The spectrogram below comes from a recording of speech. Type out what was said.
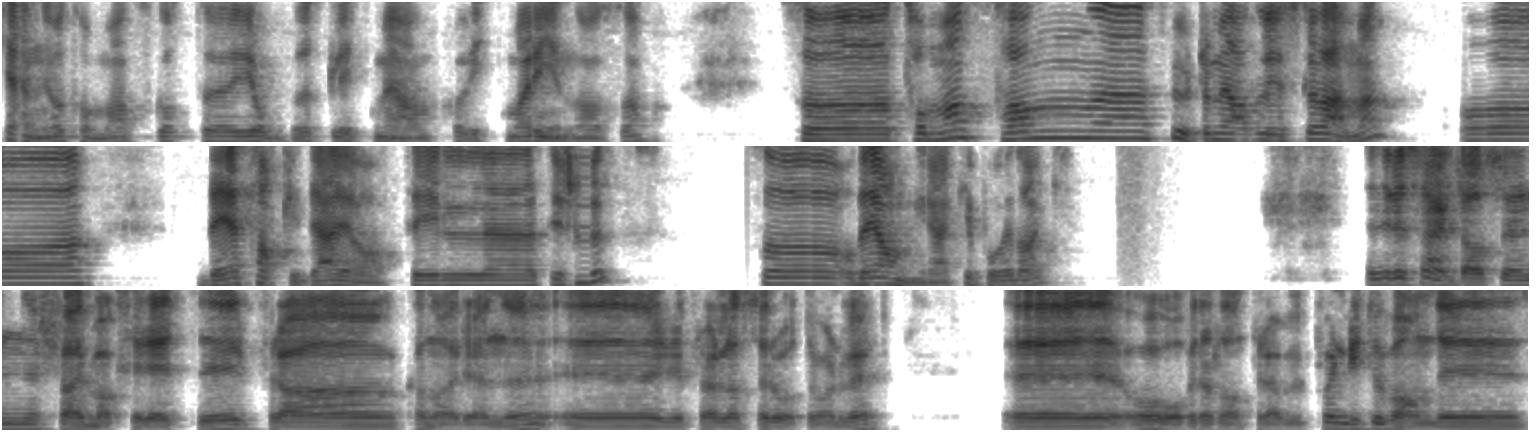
kjenner jo Thomas godt. Eh, jobbet litt med han på Hvitt marine også. Så Thomas han eh, spurte om jeg hadde lyst til å være med, og det takket jeg ja til til slutt. Så, og det angrer jeg ikke på i dag. Men dere seilte altså en svær maxiretter fra Kanariøyene, eh, eller fra Lasarote, var det vel, eh, og over Atlanterhavet. På en litt uvanlig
